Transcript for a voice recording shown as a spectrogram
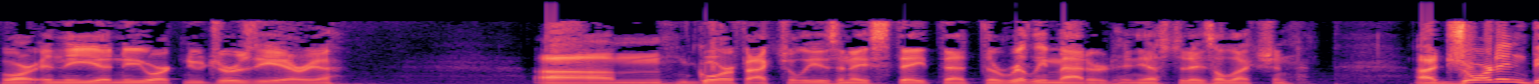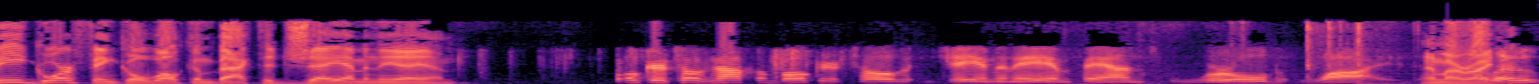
who are in the uh, New York, New Jersey area. Um, Gorf actually is in a state that uh, really mattered in yesterday's election. Uh, Jordan B. Gorfinkel, welcome back to JM in the AM. Boker Tov Nachum, Boker Tov JM and AM fans worldwide. Am I right? Hello?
